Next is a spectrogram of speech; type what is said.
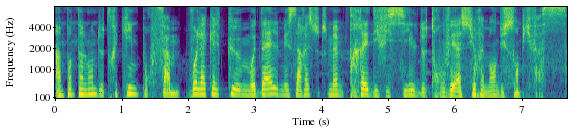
un pantalon de trekking pour femmes. Voilà quelques modèles, mais ça reste tout de même très difficile de trouver assurément du sans PFAS.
